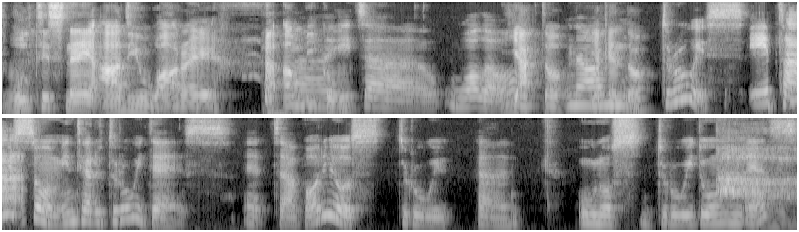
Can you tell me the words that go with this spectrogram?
vultis ne adiuare ambicum Uh, it's a wallo. Iacto, no, iacendo. Druis. Ita. Druisum inter druides. Et uh, borius druid... Uh, unus druidum ah. est?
